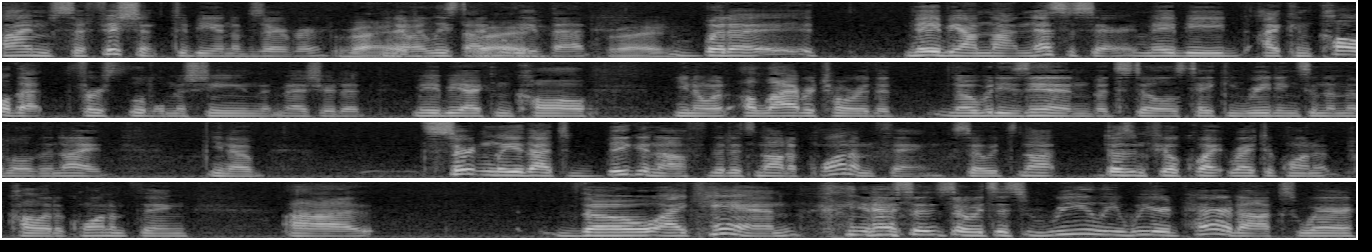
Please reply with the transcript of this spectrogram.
I'm sufficient to be an observer. Right. You know, at least I right, believe that. Right. But uh, it, maybe I'm not necessary. Maybe I can call that first little machine that measured it. Maybe I can call you know, a, laboratory that nobody's in but still is taking readings in the middle of the night, you know, certainly that's big enough that it's not a quantum thing. So it's not doesn't feel quite right to quantum, call it a quantum thing, uh, though I can. You know, so, so it's this really weird paradox where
